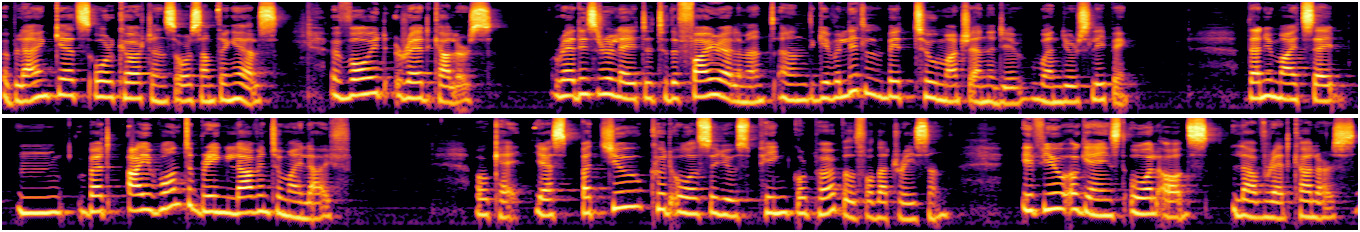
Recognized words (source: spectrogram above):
blankets, or curtains, or something else. Avoid red colors. Red is related to the fire element and give a little bit too much energy when you're sleeping. Then you might say, mm, But I want to bring love into my life. Okay, yes, but you could also use pink or purple for that reason. If you, against all odds, love red colors,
